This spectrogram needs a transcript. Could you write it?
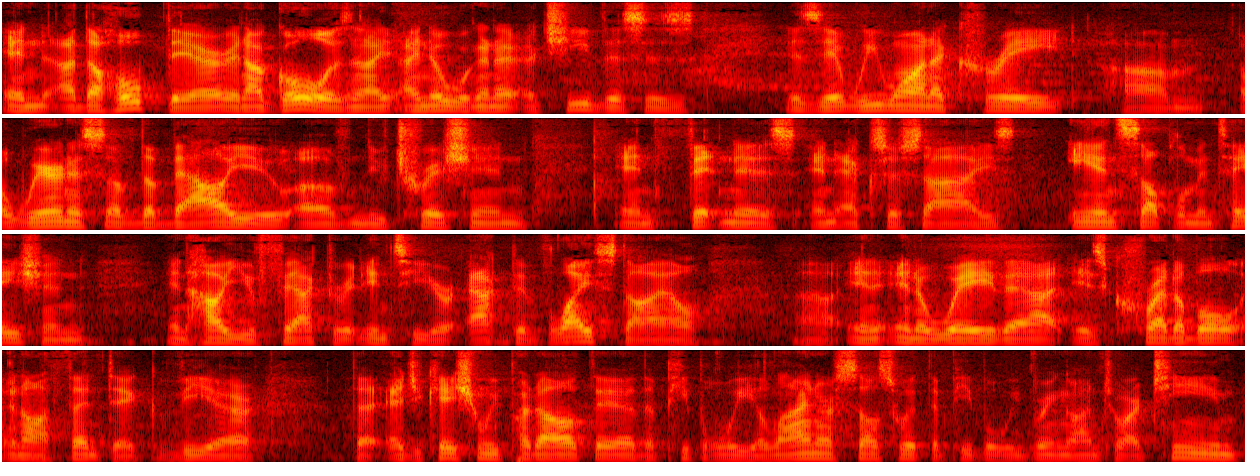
and uh, the hope there, and our goal is, and I, I know we're going to achieve this, is is that we want to create um, awareness of the value of nutrition and fitness and exercise and supplementation and how you factor it into your active lifestyle uh, in, in a way that is credible and authentic via the education we put out there, the people we align ourselves with, the people we bring onto our team,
